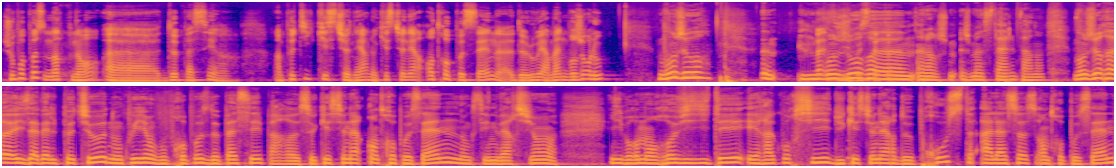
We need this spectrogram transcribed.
Je vous propose maintenant euh, de passer un, un petit questionnaire, le questionnaire Anthropocène de Lou Herman. Bonjour Lou. Bonjour. Euh, bonjour. Euh, alors, je, je m'installe, pardon. Bonjour euh, Isabelle Petiot. Donc oui, on vous propose de passer par euh, ce questionnaire Anthropocène. Donc c'est une version euh, librement revisitée et raccourcie du questionnaire de Proust à la sauce Anthropocène.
